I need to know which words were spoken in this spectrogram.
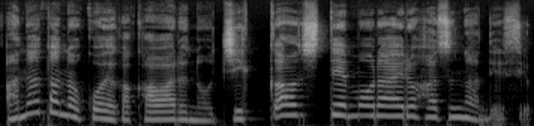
あなたの声が変わるのを実感してもらえるはずなんですよ。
